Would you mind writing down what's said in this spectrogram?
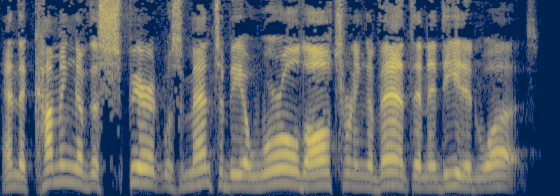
and the coming of the Spirit was meant to be a world altering event, and indeed it was.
